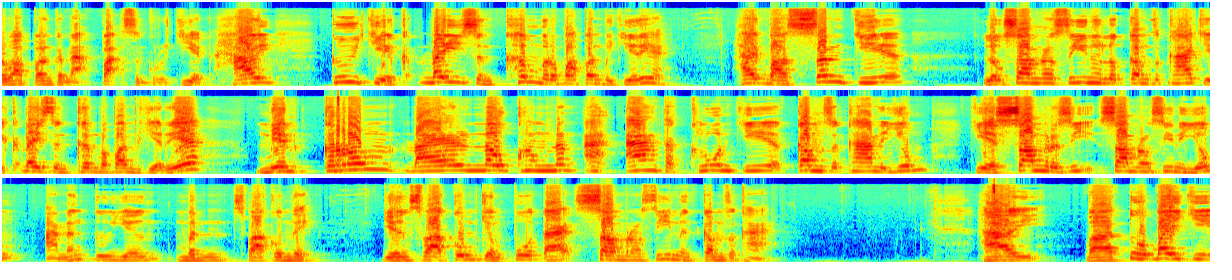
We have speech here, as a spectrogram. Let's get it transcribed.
របស់ប៉ុនគណៈបកសង្គ្រោះជាតិហើយ គឺជាក្តីសង្ឃឹមរបស់ប៉ុនប្រជារាស្ត្រហើយបើសិនជា លោកសំរងស៊ីនិងលោកកឹមសុខាជាក្តីសង្ឃឹមរបស់ប៉ុនប្រជារាស្ត្រមានក្រុមដែលនៅក្នុងនឹងអះអាងថាខ្លួនជាកឹមសុខានិយម ជាសំរងស៊ីសំរងស៊ីនិយមអាហ្នឹងគឺយើងមិនស្វាគមន៍ទេ យើងស្វាគមន៍ចំពោះតែសំរងស៊ីនិងកឹមសុខាហើយបើទោះបីជា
